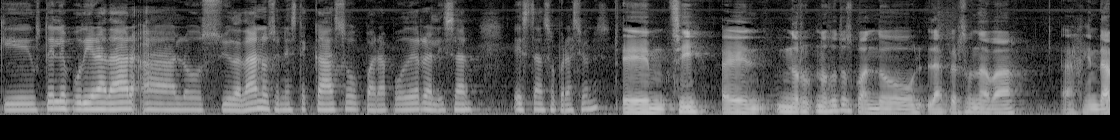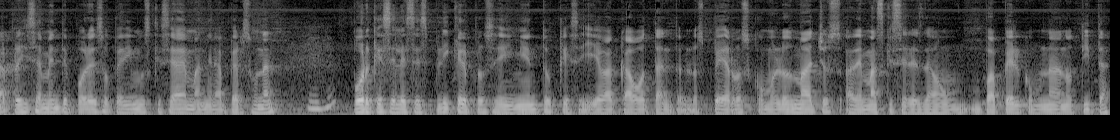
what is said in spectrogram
que usted le pudiera dar a los ciudadanos en este caso para poder realizar estas operaciones? Em, sí, eh, nosotros cuando la persona va a agendar, precisamente por eso pedimos que sea de manera personal, porque se les explica el procedimiento que se lleva a cabo tanto en los perros como en los machos, además que se les da un papel como una notita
